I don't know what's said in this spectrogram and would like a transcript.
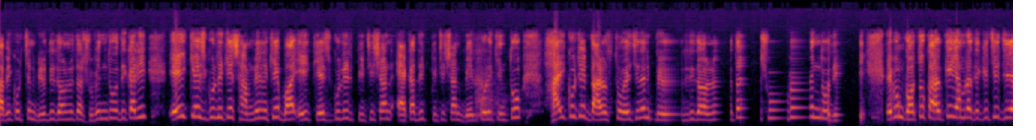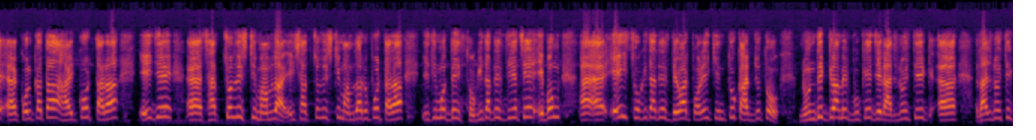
দাবি করছেন বিরোধী দলনেতা শুভেন্দু অধিকারী। এই কেসগুলিকে সামনে রেখে বা এই কেসগুলির পিটিশন, একাধিক পিটিশন বের করে কিন্তু হাইকোর্টের দ্বারস্থ হয়েছিলেন বিরোধী দলনেতা শুভেন্দু অধিকারী এবং গতকালকেই আমরা দেখেছি যে কলকাতা হাইকোর্ট তারা এই যে সাতচল্লিশটি মামলা, এই সাতচল্লিশটি মামলার উপর তারা ইতিমধ্যেই স্থগিতাদেশ দিয়েছে এবং এই স্থগিতাদেশ দেওয়ার পরেই কিন্তু কার্যত নন্দীগ্রামের বুকে যে রাজনৈতিক রাজনৈতিক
